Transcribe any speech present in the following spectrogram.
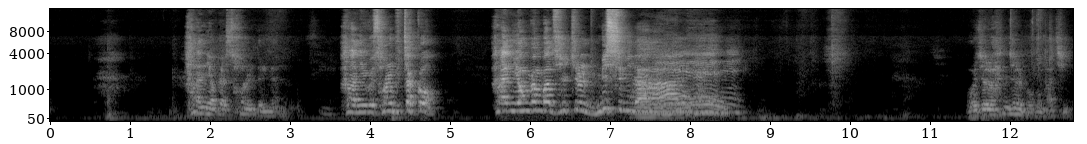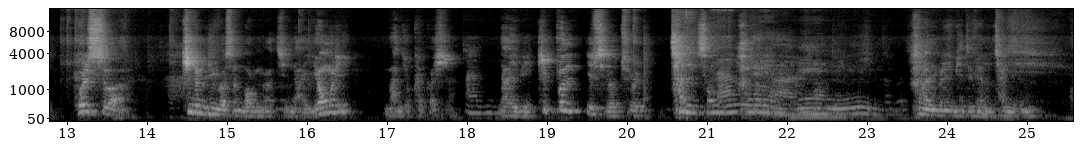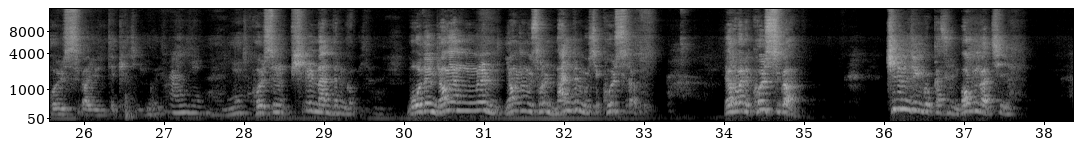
하나님 옆에 손을 들면 하나님 그 손을 붙잡고 하나님 영광 받으실 줄을 믿습니다. 아멘. 5절 한절 보고 마칩니다. 골수와 기름진 것을 먹은 같이 나의 영혼이 만족할 것이라. 아멘. 나의 입이 기쁜 입술로 주를 찬송하네. 아멘. 하나님을 믿으면 잘 믿으면 골수가 윤택해지는 거예요. 아멘. 아멘. 골수는 피를 만드는 겁니다. 모든 영양을 영양소를 만드는 것이 골수라고. 여러분의 골수가 기름진 것 같은 먹은 같이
